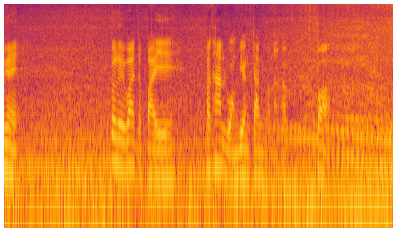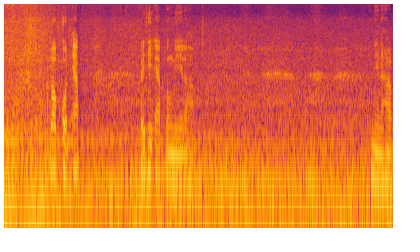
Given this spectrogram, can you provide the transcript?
เหนื่อย ก็เลยว่าจะไปพระธาตุหลวงเวียงจันทร์ก่อนนะครับ ก็ เรากดแอป ไปที่แอปตรงนี้นะครับ นี่นะครับ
